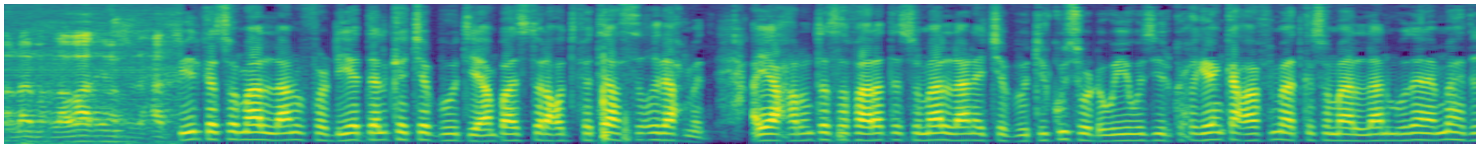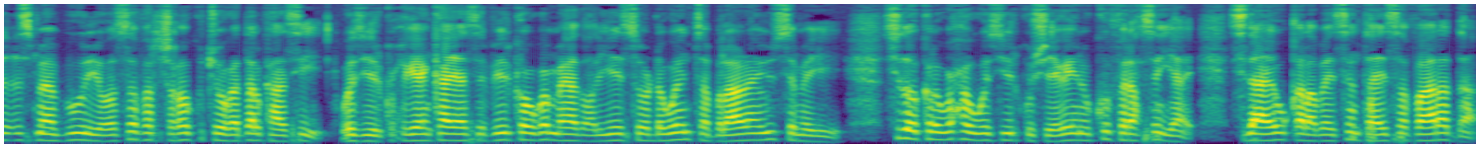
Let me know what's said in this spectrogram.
Wallahi mar labaad iyo mar saddexaad wasiirka somalilan u fadhiya dalka jabuuti ambasador cabdifataax siciid axmed ayaa xarunta safaaradda somalilan ee jabuuti ku soo dhoweeyey wasiir ku-xigeenka caafimaadka somalilan mudane mahdi cismaan buuri oo safar shaqo ku jooga dalkaasi. Wasiir ku-xigeenka ayaa safiirka uga mahad celiyey soo dhoweynta ballaaran ay u sameeyey sidoo kale waxauu wasiirku sheegay inuu ku faraxsan yahay sida ay u qalabaysan tahay safaaradda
